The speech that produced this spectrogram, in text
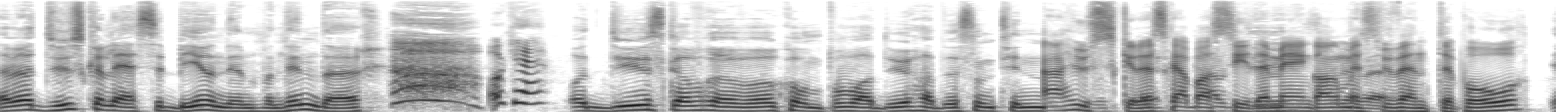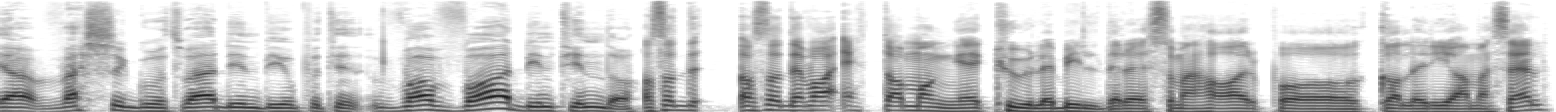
Da vil jeg at du skal lese bioen din på Tinder, OK. og du skal prøve å komme på hva du hadde som Tinder. Jeg husker det. Skal jeg bare si det med en gang mens vi venter på ord? Ja, vær så god. Hva er din bio på Tinder? Hva var din Tinder? Altså, det, altså, det var et av mange kule bilder som jeg har på galleriet av meg selv,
